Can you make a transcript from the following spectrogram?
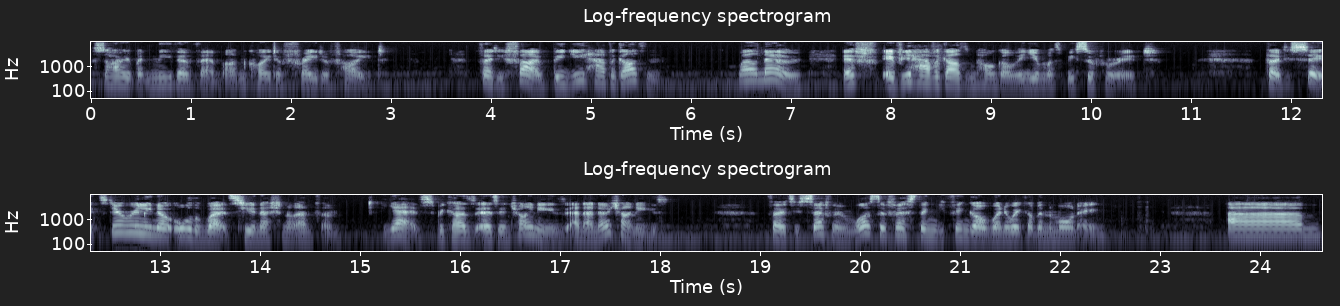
Sorry, but neither of them. I'm quite afraid of height. 35. Do you have a garden? Well, no. If if you have a garden in Hong Kong, then you must be super rich. 36. Do you really know all the words to your national anthem? Yes, because it's in Chinese and I know Chinese. 37. What's the first thing you think of when you wake up in the morning? Um,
